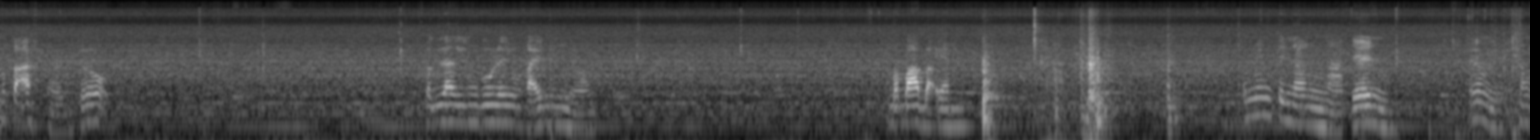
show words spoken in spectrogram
mataas pa rin pero pag laging gulay yung kainin nyo bababa yan Kumintin lang natin. Ayun, isang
